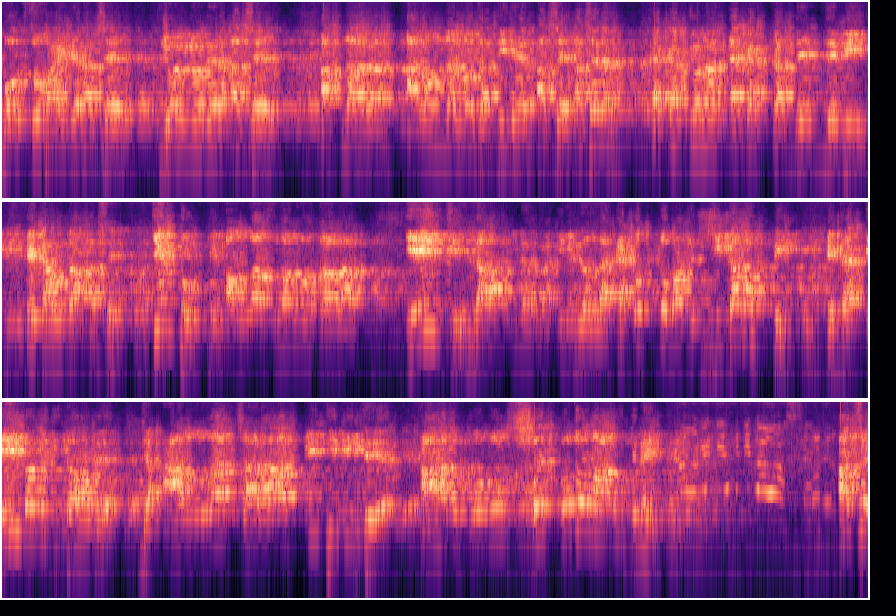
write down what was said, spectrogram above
বৌদ্ধ ভাইদের আছে, জৈনদের আছে আপনার আর অন্যান্য জাতিদের আছে আছে না? এক একজনের এক একটা দেব দেবী, এটা ওটা আছে। কিন্তু আল্লাহ এই যে লা ইলাহা স্বীকারোক্তি, এটা এইভাবে দিতে হবে যে আল্লাহ ছাড়া পৃথিবীতে আর কোন সত্য মাবুদ নেই। আছে?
